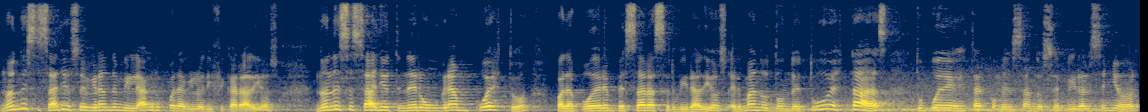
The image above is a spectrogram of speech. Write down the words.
No es necesario hacer grandes milagros para glorificar a Dios. No es necesario tener un gran puesto para poder empezar a servir a Dios. Hermano, donde tú estás, tú puedes estar comenzando a servir al Señor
